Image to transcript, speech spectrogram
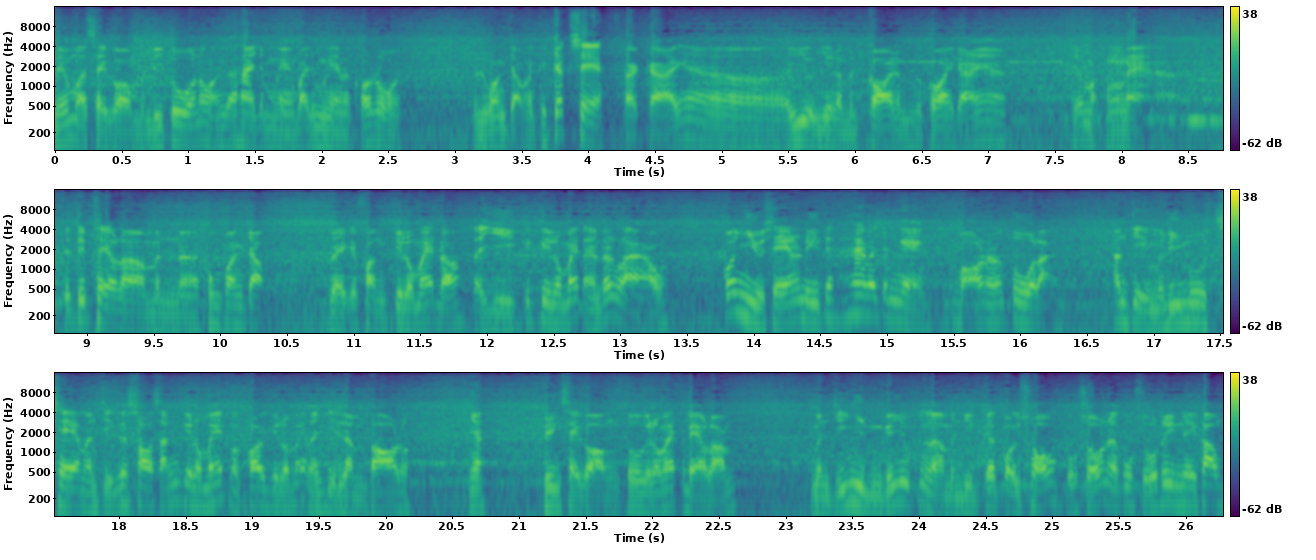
nếu mà ở Sài Gòn mình đi tour nó khoảng cả 200 ngàn 300 ngàn là có rồi. Mình quan trọng là cái chất xe và cái ờ, ví dụ như là mình coi là mình coi cái ờ, cái mặt nạ. Cái tiếp theo là mình ờ, không quan trọng về cái phần km đó. Tại vì cái km này rất là ảo. Có nhiều xe nó đi tới hai ba trăm ngàn nó bỏ ra nó tua lại. Anh chị mà đi mua xe mà anh chị cứ so sánh km và coi km là anh chị lầm to luôn nha. Riêng Sài Gòn tua km bèo lắm mình chỉ nhìn cái lúc là mình nhìn cái coi số cột số này cột số rin hay không?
